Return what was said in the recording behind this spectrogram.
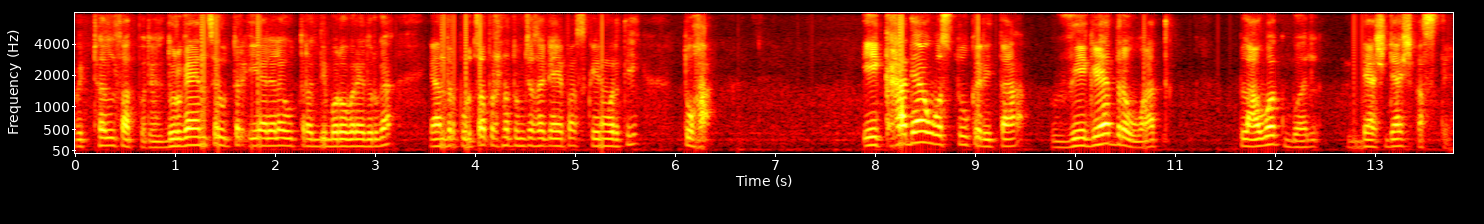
विठ्ठल सातपुते. म्हणजे दुर्गा यांचं उत्तर ए आलेलं आहे उत्तर अगदी बरोबर आहे दुर्गा. यानंतर पुढचा प्रश्न तुमच्यासाठी आहे पहा स्क्रीनवरती तो हा. एखाद्या वस्तूकरिता वेगळ्या द्रवात प्लावक बल डॅश डॅश असते.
